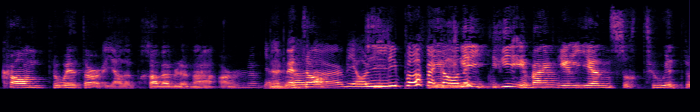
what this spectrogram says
compte Twitter. Il y en a probablement un. Là. Il y en a Mais mettons, un, mais on le lit pas, fait il qu'on est, réécrit Evangelion sur Twitter.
